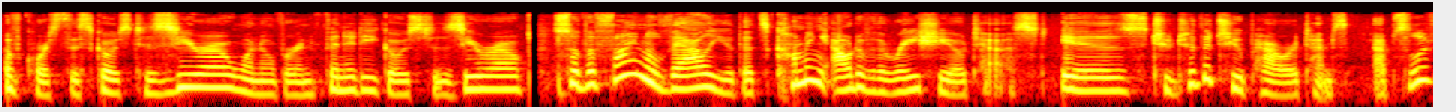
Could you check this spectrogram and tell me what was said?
Of course, this goes to 0, 1 over infinity, goes to zero. So the final value that's coming out of the ratio test is 2 to the 2 power times absolute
